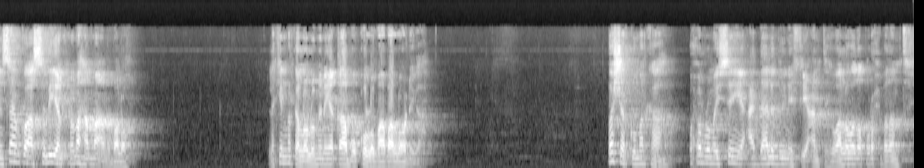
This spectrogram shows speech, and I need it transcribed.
insaanku asliyan xumaha ma aqbalo. Laakiin marka la luminayo qaabuu ku lumaabaa loo dhigaa. Basharku markaa wuxuu rumaysan yahay cadaaladdu inay fiican tahay waa la wada qurux badan tahay.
